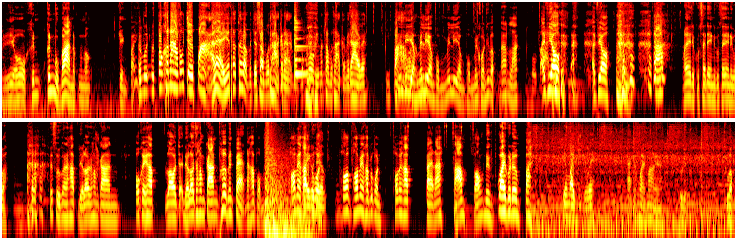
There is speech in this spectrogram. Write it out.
นี่โอ้โหขึ้นขึ้นหมู่บ้านครับน้องๆเก่งไปมันมันต้องข้างหน้ามันต้องเจอป่าแหละไอ้เหี้ยถ้าถ้าแบบมันจะซามูถากันอะแบบโลกนี้มันซามูถากันไม่ได้เว้ยมีป่าไม่เหลี่ยมไม่เหลี่ยมผมไม่เหลี่ยมผมเป็นคนที่แบบน่ารักไอเพียวไอเพียวฮะเฮ้ยเดี๋ยวกูเซตเองเดี๋ยวกูเซตเองดีกว่าเซตศูนย์ก่อนนะครับ เดี๋ยวเราจะทำการโอเคครับ เราจะเดี๋ยวเราจะทำการเพิ่มเป็นแปดนะครับผมพร้อมไหมครับไปทุกกว่าคนเดิมพร้อมพร้อมไหมครับทุกคนพร้อมไหมครับ แปดนะสามสองหนึ่งไวกว่าเดิมไปเรียกไวจริงเลยเว้ยแปดแม่งไวมากเลยนะดูดิคือแบบ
